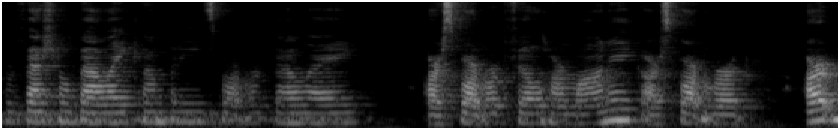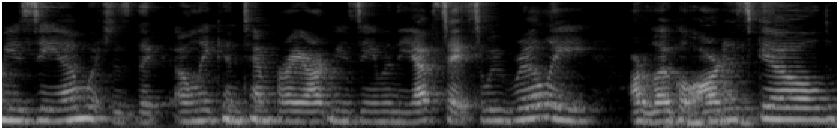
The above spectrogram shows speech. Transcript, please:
professional ballet company, Spartanburg Ballet, our Spartanburg Philharmonic, our Spartanburg Art Museum, which is the only contemporary art museum in the upstate. So we really, our local artists guild,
